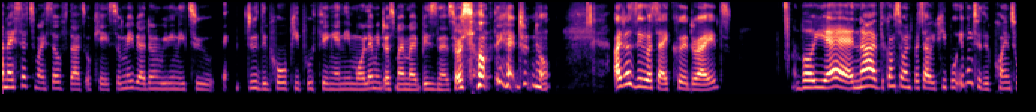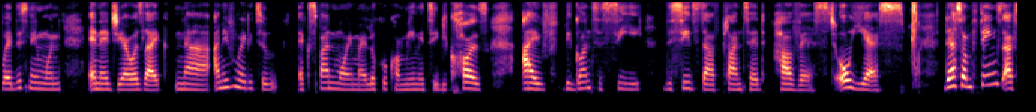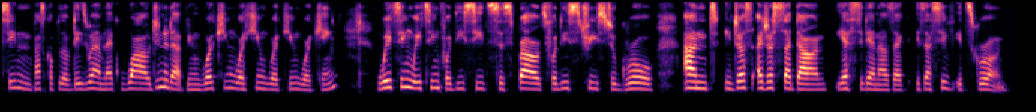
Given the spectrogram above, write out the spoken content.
and I said to myself that, okay, so maybe I don't really need to eh, do the whole people thing anymore. Let me just mind my business or something. I don't know. I just did what I could, right? But yeah, now I've become so much better with people, even to the point where this new moon energy, I was like, nah, I'm even ready to expand more in my local community because I've begun to see the seeds that I've planted harvest. Oh, yes. There are some things I've seen in the past couple of days where I'm like, wow, do you know that I've been working, working, working, working, waiting, waiting for these seeds to sprout, for these trees to grow. And it just, I just sat down yesterday and I was like, it's as if it's grown.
